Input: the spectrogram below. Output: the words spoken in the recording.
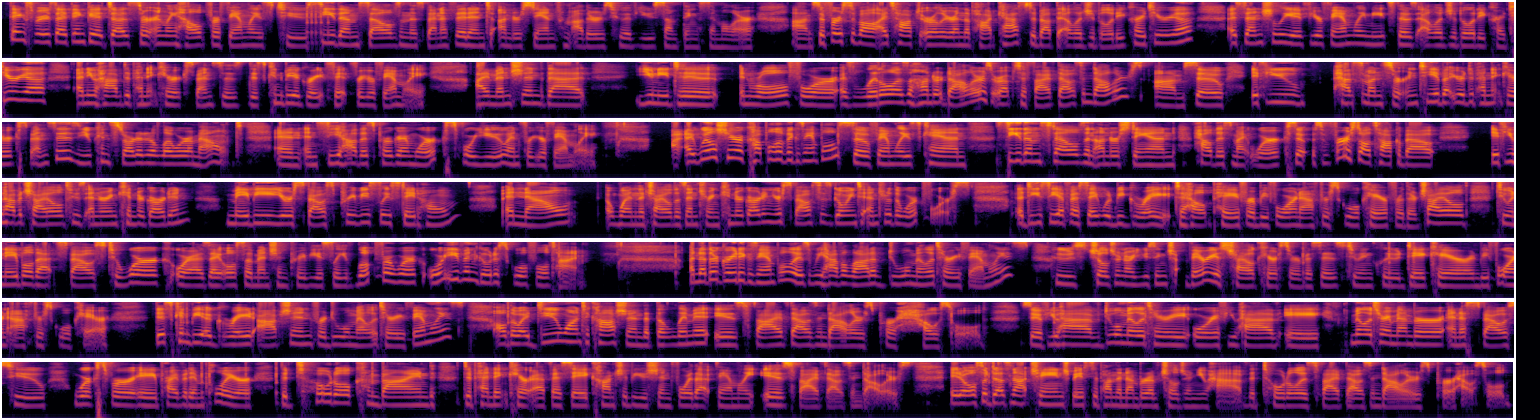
Thanks, Bruce. I think it does certainly help for families to see themselves in this benefit and to understand from others who have used something similar. Um, so, first of all, I talked earlier in the podcast about the eligibility criteria. Essentially, if your family meets those eligibility criteria and you have dependent care expenses, this can be a great fit for your family. I mentioned that you need to enroll for as little as $100 or up to $5,000. Um, so, if you have some uncertainty about your dependent care expenses, you can start at a lower amount and, and see how this program works for you and for your family. I, will share a couple of examples so families can see themselves and understand how this might work. So, so first, I'll talk about if you have a child who's entering kindergarten, maybe your spouse previously stayed home and now when the child is entering kindergarten, your spouse is going to enter the workforce. A DCFSA would be great to help pay for before and after school care for their child, to enable that spouse to work, or as I also mentioned previously, look for work or even go to school full time. Another great example is we have a lot of dual military families whose children are using ch- various child care services to include daycare and before and after school care. This can be a great option for dual military families, although I do want to caution that the limit is $5,000 per household. So if you have dual military or if you have a military member and a spouse who works for a private employer, the total combined dependent care FSA contribution for that family is $5,000. It also does not change based upon the number of children you have. The total is $5,000 per household.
